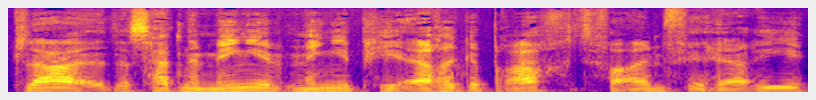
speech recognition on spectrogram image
Klar, das hat eine Menge, Menge PR gebracht, vor allem für Harry.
